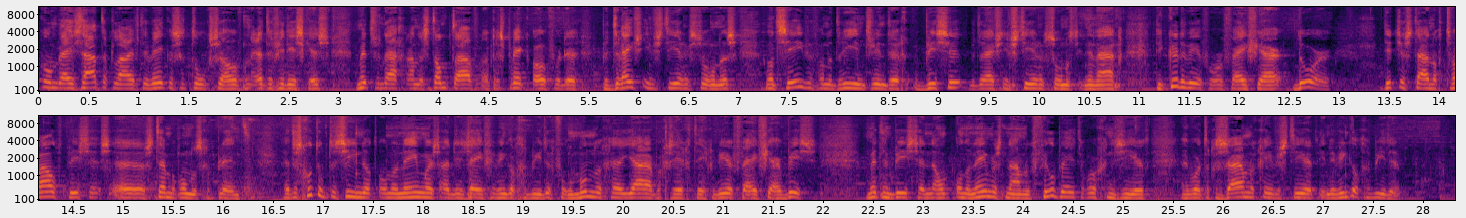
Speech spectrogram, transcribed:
Welkom bij Zaterdag Live, de wekelijkse talkshow van RTV Discus. Met vandaag aan de stamtafel een gesprek over de bedrijfsinvesteringszones. Want 7 van de 23 BISSen, bedrijfsinvesteringszones in Den Haag, die kunnen weer voor vijf jaar door. Dit jaar staan nog 12 BISSen uh, stemrondes gepland. Het is goed om te zien dat ondernemers uit de zeven winkelgebieden volmondig ja hebben gezegd tegen weer vijf jaar BIS. Met een BIS zijn ondernemers namelijk veel beter georganiseerd en wordt er gezamenlijk geïnvesteerd in de winkelgebieden.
